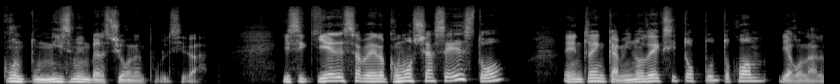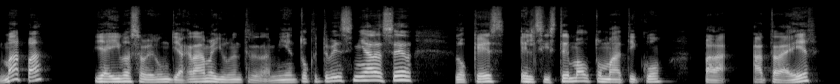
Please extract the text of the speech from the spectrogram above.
con tu misma inversión en publicidad. Y si quieres saber cómo se hace esto, entra en caminodeexito.com, diagonal mapa, y ahí vas a ver un diagrama y un entrenamiento que te va a enseñar a hacer lo que es el sistema automático para atraer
